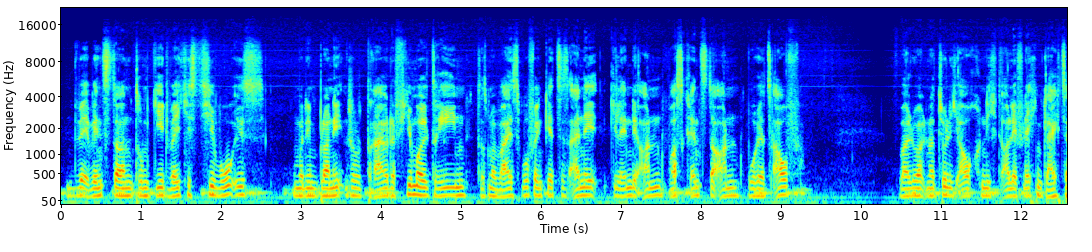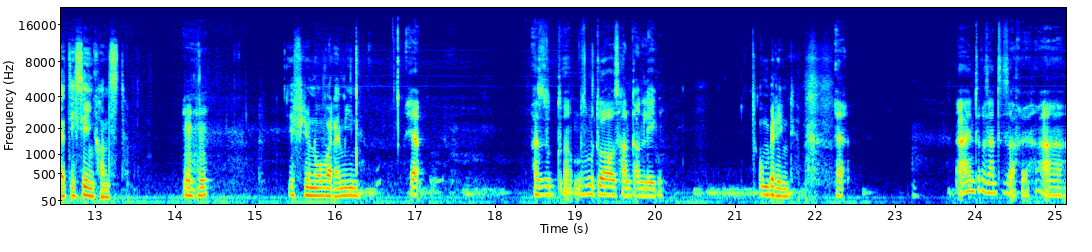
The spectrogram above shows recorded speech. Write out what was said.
wenn es dann darum geht, welches Tier wo ist, wo man den Planeten schon drei oder viermal drehen, dass man weiß, wo fängt jetzt das eine Gelände an, was grenzt da an, wo hört es auf. Weil du halt natürlich auch nicht alle Flächen gleichzeitig sehen kannst. Mhm. If you know what I mean. Ja. Also da muss man durchaus Hand anlegen. Unbedingt. Ja, interessante Sache. Ah,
